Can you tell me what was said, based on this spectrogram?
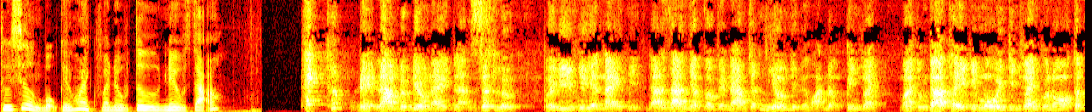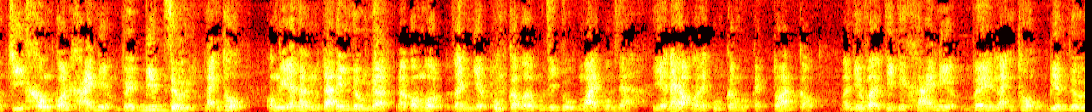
Thứ trưởng Bộ Kế hoạch và Đầu tư nêu rõ. Thách thức để làm được điều này là rất lớn. Bởi vì như hiện nay thì đã gia nhập vào Việt Nam rất nhiều những cái hoạt động kinh doanh. Mà chúng ta thấy cái mô hình kinh doanh của nó thậm chí không còn khái niệm về biên giới lãnh thổ. Có nghĩa là chúng ta hình dung ra là có một doanh nghiệp cung cấp ở một dịch vụ ngoài quốc gia. Thì hiện nay họ có thể cung cấp một cách toàn cầu. Và như vậy thì cái khái niệm về lãnh thổ biên giới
